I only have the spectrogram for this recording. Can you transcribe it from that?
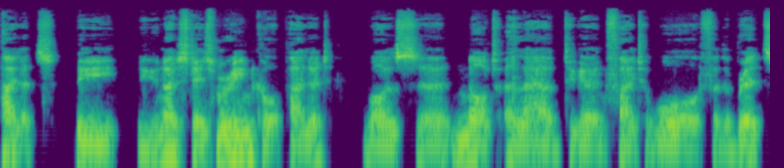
pilots. The United States Marine Corps pilot was uh, not allowed to go and fight a war for the Brits,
